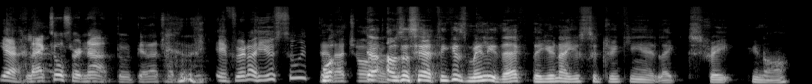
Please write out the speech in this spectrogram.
yeah. lactose or not, dude. Te da chorro. If you're not used to it, te Well, da chorro. yeah, I was gonna say I think it's mainly that that you're not used to drinking it like straight, you know,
